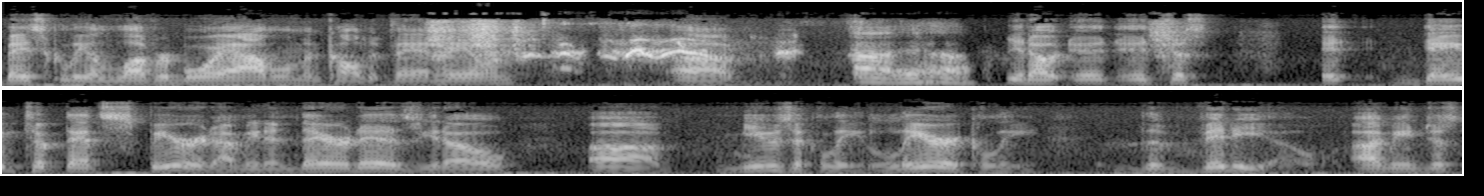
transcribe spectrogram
basically a Loverboy album and called it Van Halen. Um, uh, yeah. You know, it, it's just it. Dave took that spirit. I mean, and there it is. You know, uh, musically, lyrically, the video. I mean, just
